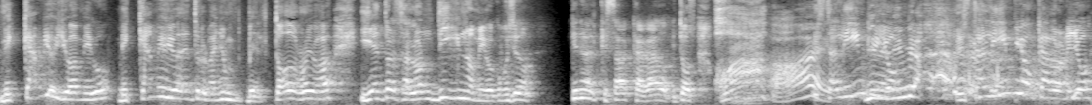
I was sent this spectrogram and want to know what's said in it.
me cambio yo, amigo, me cambio yo adentro del baño, todo el rollo, ¿va? y entro al salón digno, amigo, como diciendo, ¿quién era el que estaba cagado? Y todos, ¡ah! Está yo, limpio. Está limpio, cabrón. Y yo,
